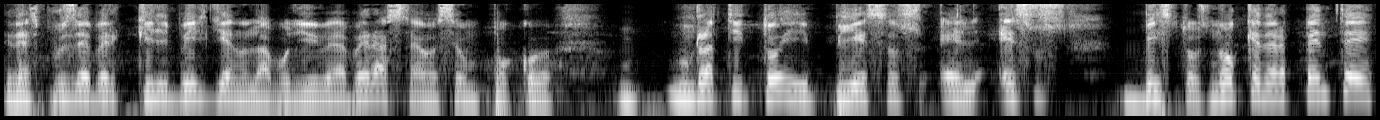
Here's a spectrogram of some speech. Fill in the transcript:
Y después de ver Kill Bill ya no la volví a ver hasta hace un poco un, ratito y vi esos el, esos vistos no que de repente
